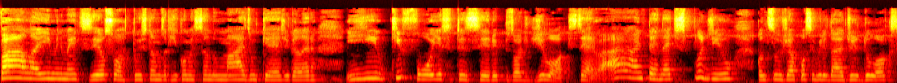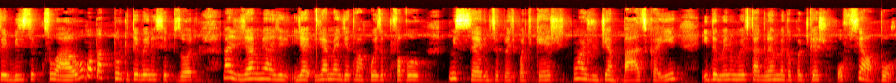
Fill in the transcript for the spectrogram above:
Fala aí, Minimentes, eu sou o Arthur, estamos aqui começando mais um cast, galera. E o que foi esse terceiro episódio de Loki? Sério, a internet explodiu quando surgiu a possibilidade do Loki ser bissexual. Eu vou contar tudo que teve aí nesse episódio, mas já me, já, já me adianta uma coisa, por favor, me segue no seu play de podcast, uma ajudinha básica aí, e também no meu Instagram, Mega Podcast Oficial. Pô,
